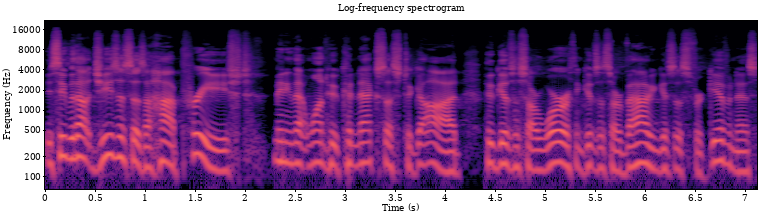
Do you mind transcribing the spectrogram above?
You see, without Jesus as a high priest, meaning that one who connects us to God, who gives us our worth and gives us our value and gives us forgiveness,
